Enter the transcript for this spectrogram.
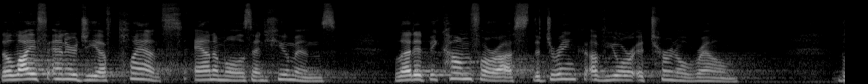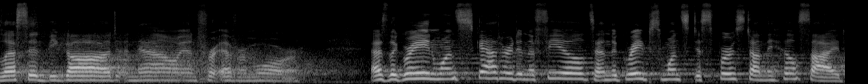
the life energy of plants, animals, and humans. Let it become for us the drink of your eternal realm. Blessed be God now and forevermore. As the grain once scattered in the fields and the grapes once dispersed on the hillside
